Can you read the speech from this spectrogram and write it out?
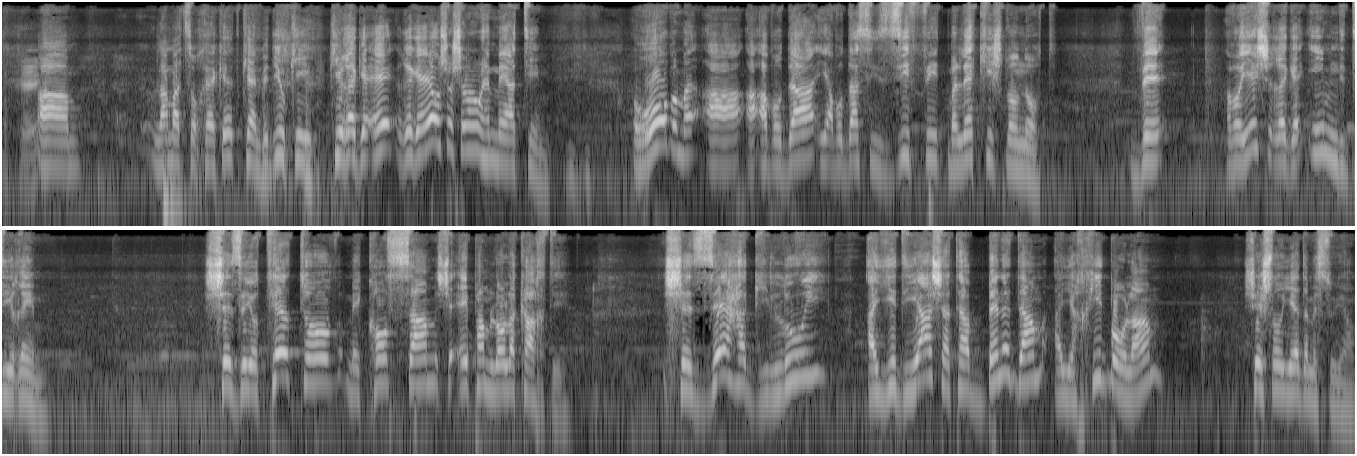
אוקיי. אה, למה את צוחקת? כן, בדיוק, כי, כי רגעי, רגעי האושר שלנו הם מעטים. רוב המ- העבודה היא עבודה סיזיפית, מלא כישלונות. ו... אבל יש רגעים נדירים, שזה יותר טוב מכל סם שאי פעם לא לקחתי. שזה הגילוי, הידיעה שאתה הבן אדם היחיד בעולם שיש לו ידע מסוים.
